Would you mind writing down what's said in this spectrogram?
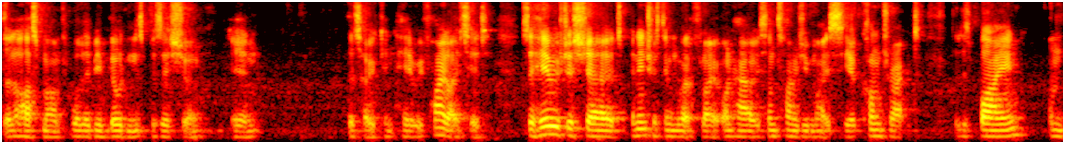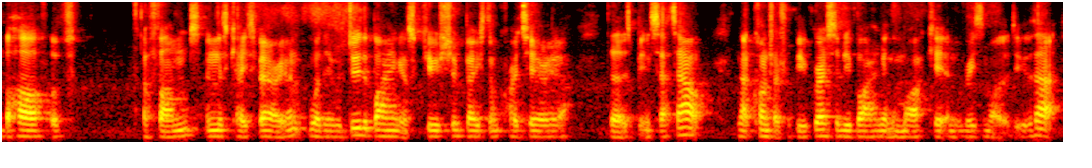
the last month where they've been building this position in the token here we've highlighted. So here we've just shared an interesting workflow on how sometimes you might see a contract that is buying on behalf of a fund, in this case Variant, where they would do the buying execution based on criteria that has been set out. And that contract would be aggressively buying in the market. And the reason why they do that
